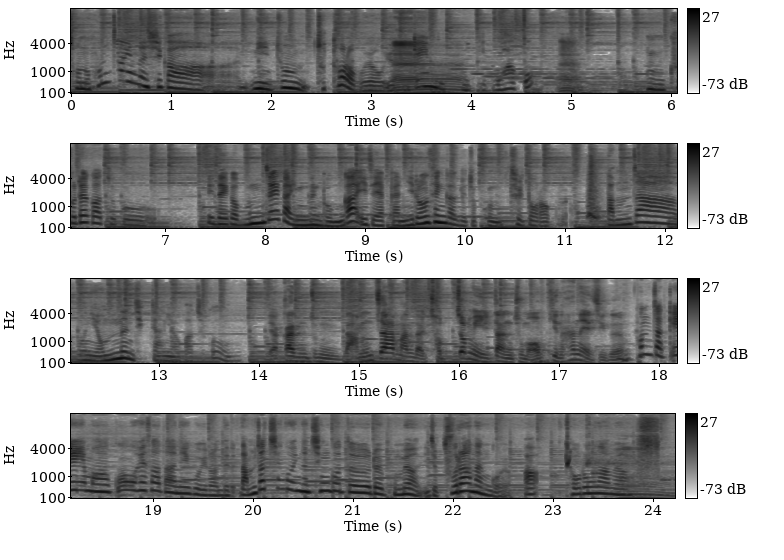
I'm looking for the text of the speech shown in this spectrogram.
저는 혼자 있는 시간이 좀 좋더라고요. 요즘 에. 게임도 재밌기도 하고. 네. 음 그래가지고 내가 문제가 있는 건가? 이제 약간 이런 생각이 조금 들더라고요. 남자분이 없는 직장이어가지고 약간 좀 남자 만 날 접점이 일단 좀 없긴 하네 지금. 혼자 게임하고 회사 다니고 이런데 남자친구 있는 친구들을 보면 이제 불안한 거예요. 아 결혼하면 음.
